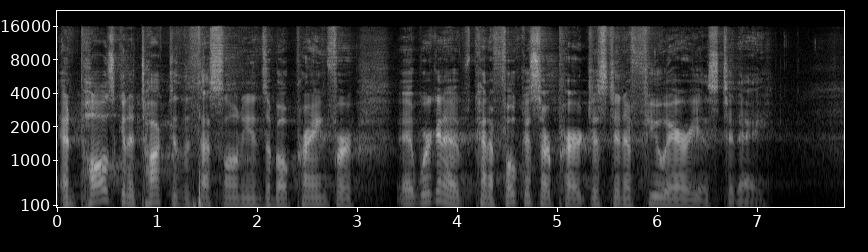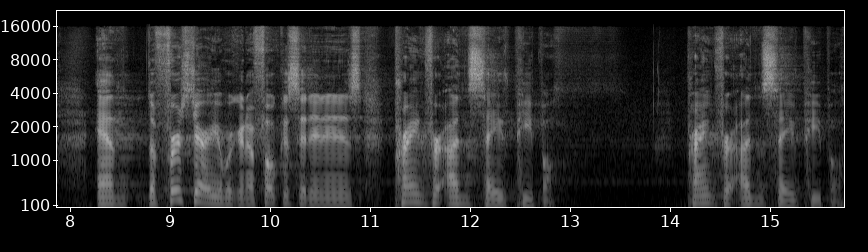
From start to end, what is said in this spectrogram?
And Paul's going to talk to the Thessalonians about praying for, uh, we're going to kind of focus our prayer just in a few areas today. And the first area we're going to focus it in is praying for unsaved people. Praying for unsaved people.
